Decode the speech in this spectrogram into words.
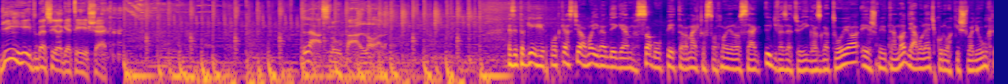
G7 beszélgetések. László Pállal. Ez itt a G7 podcastja, a mai vendégem Szabó Péter, a Microsoft Magyarország ügyvezető igazgatója, és miután nagyjából egykorúak is vagyunk,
